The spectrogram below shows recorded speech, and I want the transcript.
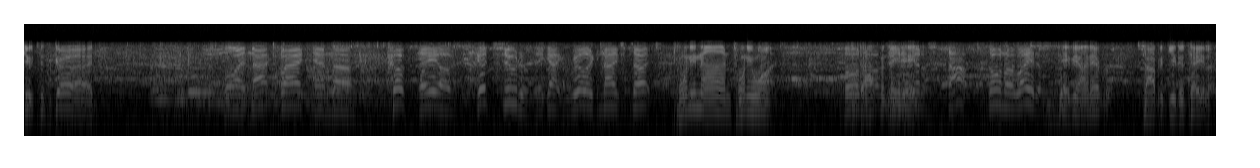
shoots. It's good. Boy, Knock Black and uh, Cook, they are good shooters. They got really nice touch. 29-21. Bulldogs need to get a stop sooner or later. Davion Everett. Top of the key to Taylor.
